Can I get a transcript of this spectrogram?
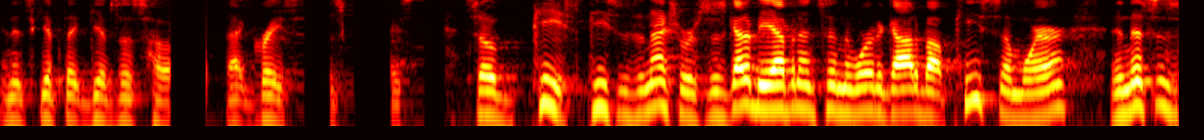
and it's gift that gives us hope. That grace is Christ. So peace, peace is the next. So there's got to be evidence in the Word of God about peace somewhere, and this is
